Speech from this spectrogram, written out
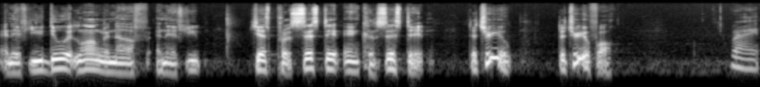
and if you do it long enough, and if you just persistent and consistent, the tree the tree will fall. Right,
